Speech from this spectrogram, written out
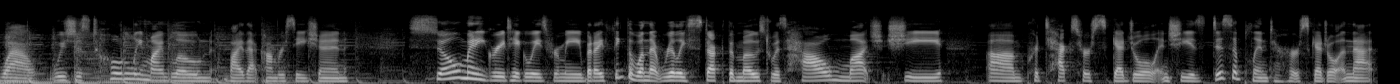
Wow, was just totally mind blown by that conversation. So many great takeaways for me, but I think the one that really stuck the most was how much she um, protects her schedule and she is disciplined to her schedule, and that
